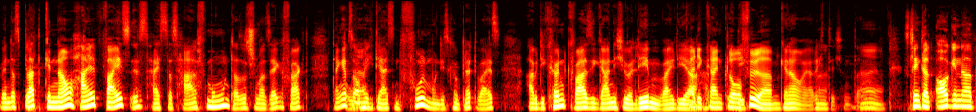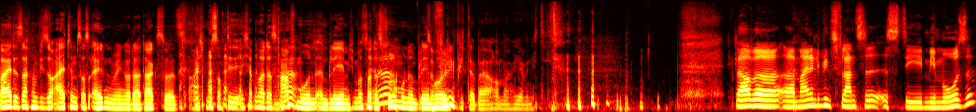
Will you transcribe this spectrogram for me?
wenn das Blatt genau halb weiß ist, heißt das Half Moon, das ist schon mal sehr gefragt. Dann gibt es Oh auch welche, die heißen Full Moon, die ist komplett weiß, aber die können quasi gar nicht überleben, weil die ja. Weil die kein Chlorophyll haben. Genau, ja, richtig. Und dann, Ah, ja. Es klingt halt original beide Sachen wie so Items aus Elden Ring oder Dark Souls. Ah, ich muss noch die, ich habe noch das Half Moon Emblem, ich muss noch das Full Moon Emblem so fühle holen. ich mich dabei auch immer hier, wenn ich das. Ich glaube, äh, meine Lieblingspflanze ist die Mimose.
